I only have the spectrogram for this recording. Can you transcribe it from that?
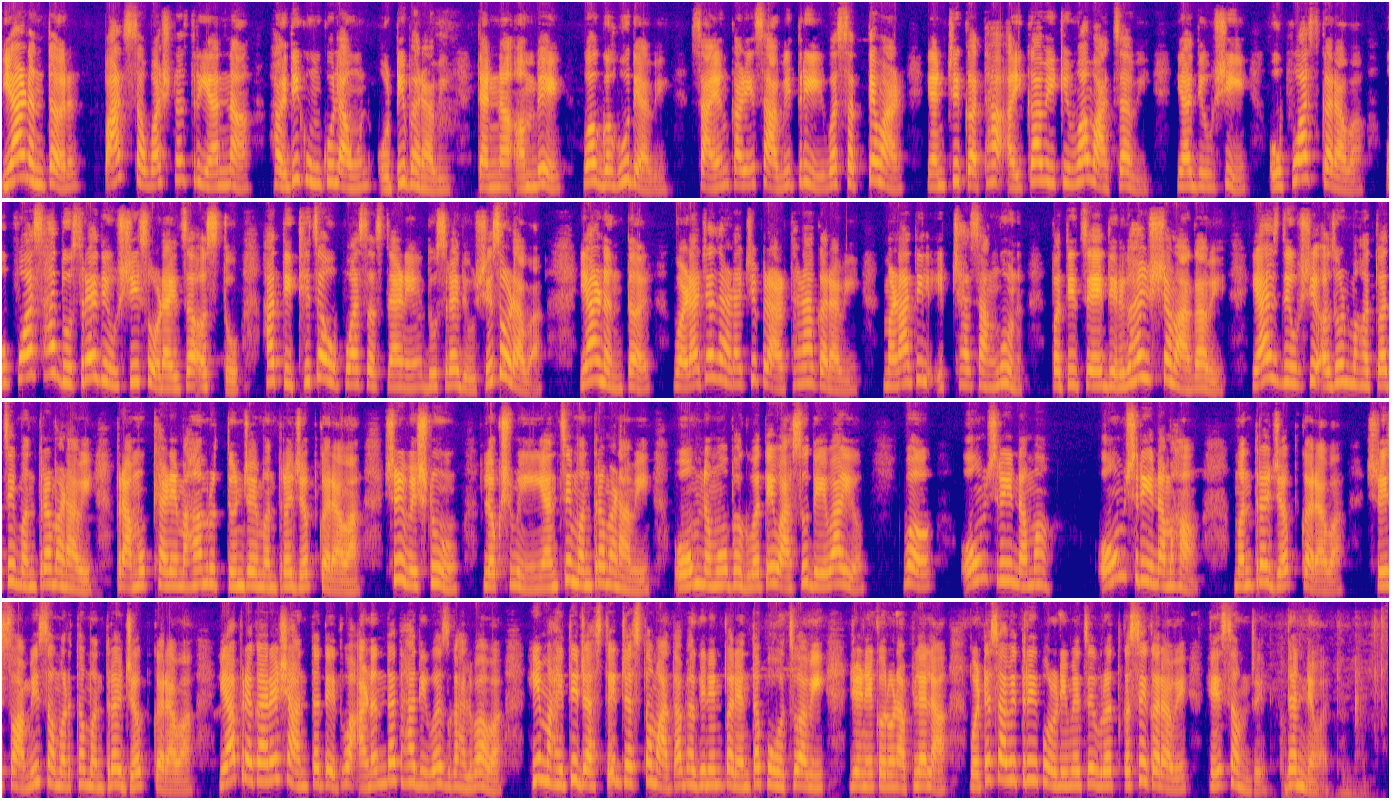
यानंतर पाच सवाष्ण स्त्रियांना हळदी कुंकू लावून ओटी भरावी त्यांना आंबे व गहू द्यावे. सायंकाळी सावित्री व सत्यवान यांची कथा ऐकावी किंवा वाचावी या दिवशी उपवास करावा. उपवास हा दुसऱ्या दिवशी सोडायचा असतो. हा तिथीचा उपवास असल्याने दुसऱ्या दिवशी सोडावा. यानंतर वडाच्या झाडाची प्रार्थना करावी. मनातील इच्छा सांगून पतीचे दीर्घायुष्य मागावे. याच दिवशी अजून महत्त्वाचे मंत्र म्हणावे. प्रामुख्याने महामृत्युंजय मंत्र जप करावा. श्री विष्णू लक्ष्मी यांचे मंत्र म्हणावे. ओम नमो भगवते वासुदेवाय. व ओम श्री नम ओम श्री नमः मंत्र जप करावा. श्री स्वामी समर्थ मंत्र जप करावा. या प्रकारे शांततेत व आनंदात हा दिवस घालवावा. ही माहिती जास्तीत जास्त माता भगिनींपर्यंत पोहोचवावी जेणेकरून आपल्याला वटसावित्री पौर्णिमेचे व्रत कसे करावे हे समजेल. धन्यवाद.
